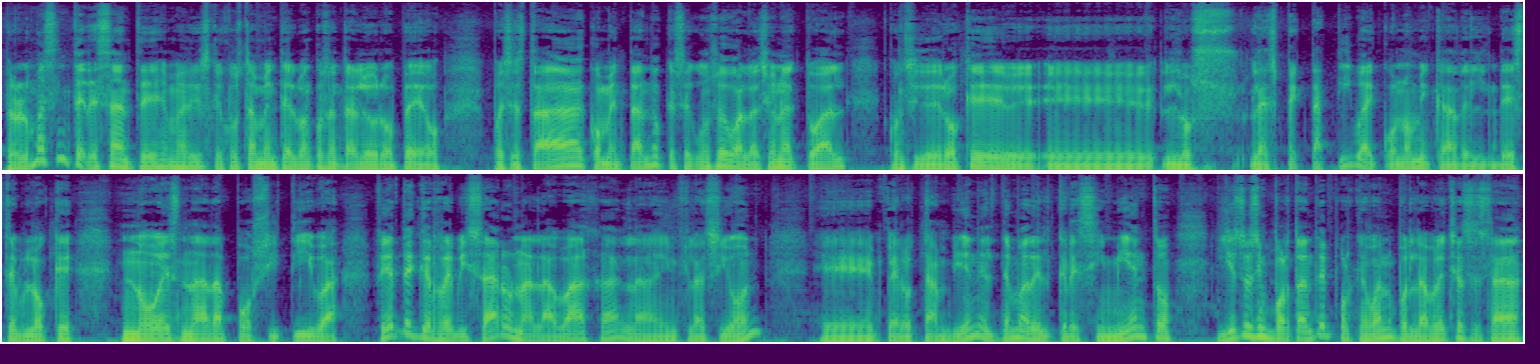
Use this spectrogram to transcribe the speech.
Pero lo más interesante, Mario, es que justamente el Banco Central Europeo pues está comentando que según su evaluación actual consideró que eh, los, la expectativa económica del, de este bloque no es nada positiva. Fíjate que revisaron a la baja la inflación eh, pero también el tema del crecimiento. Y eso es importante porque, bueno, pues la brecha se está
